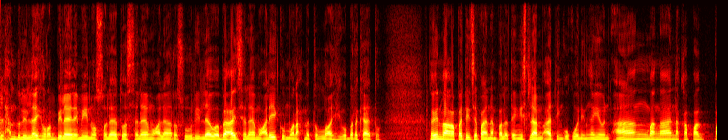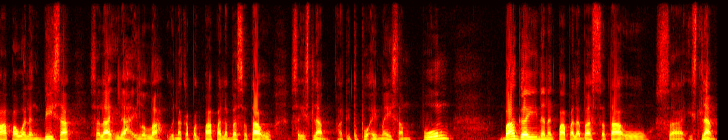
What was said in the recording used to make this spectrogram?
Alhamdulillahi Rabbil Alamin wa salatu wa salamu ala Rasulillah wa ba'd. Salamu alaikum wa rahmatullahi wa barakatuh. Ngayon mga kapatid sa pananampalatayang Islam, ating kukunin ngayon ang mga nakapagpapawalang bisa sa La ilaha illallah o nakapagpapalabas sa tao sa Islam. At ito po ay may sampung bagay na nagpapalabas sa tao sa Islam.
